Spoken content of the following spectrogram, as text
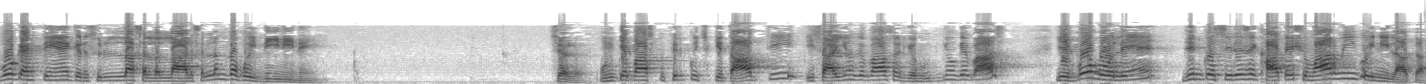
وہ کہتے ہیں کہ رسول اللہ صلی اللہ علیہ وسلم کا کوئی دین ہی نہیں۔ چلو، ان کے پاس تو پھر کچھ کتاب تھی، عیسائیوں کے پاس اور یہودیوں کے پاس۔ یہ وہ بولے ہیں جن کو سرے سے کھاتے شمار میں ہی کوئی نہیں لاتا۔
